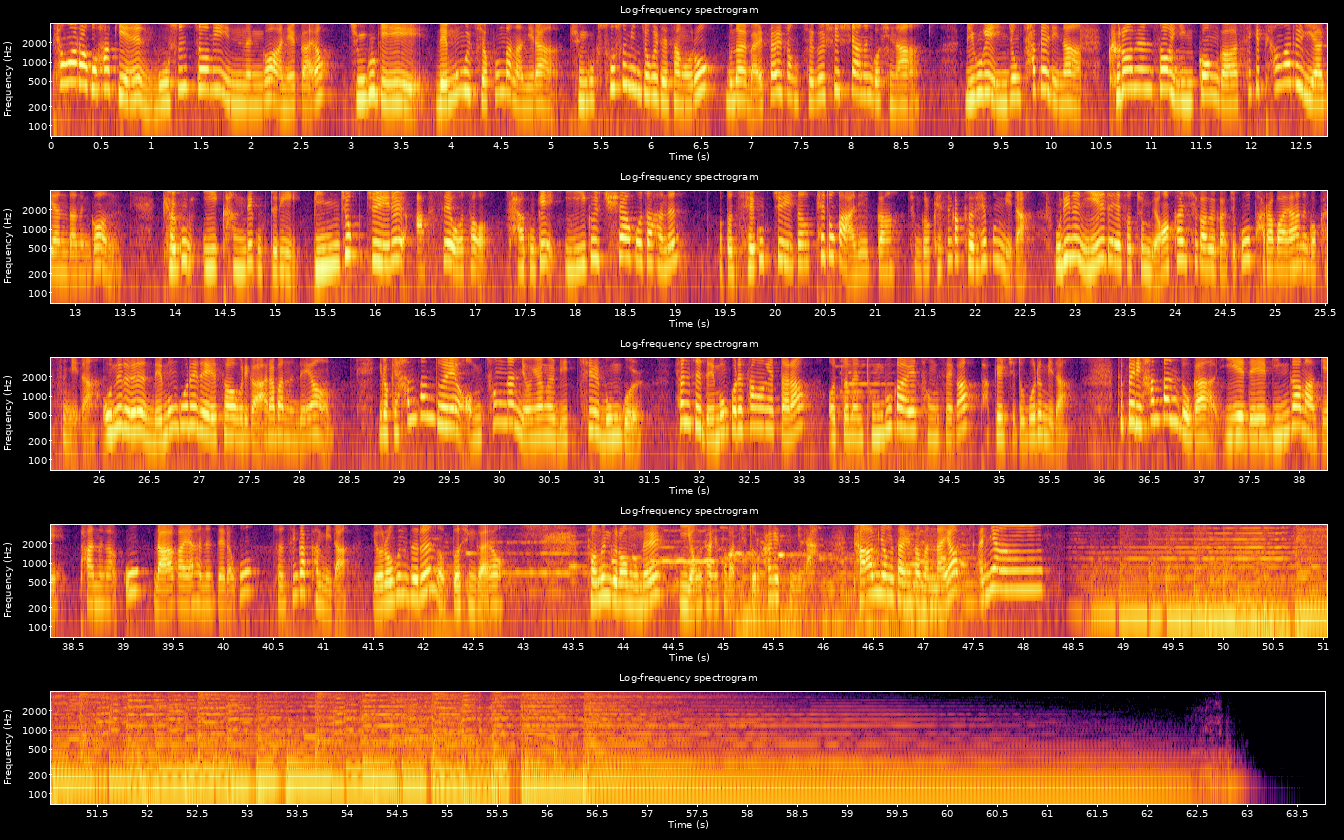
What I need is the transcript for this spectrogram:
평화라고 하기엔 모순점이 있는 거 아닐까요? 중국이 내몽골 지역뿐만 아니라 중국 소수민족을 대상으로 문화 말살 정책을 실시하는 것이나 미국의 인종차별이나 그러면서 인권과 세계 평화를 이야기한다는 건 결국 이 강대국들이 민족주의를 앞세워서 자국의 이익을 취하고자 하는 어떤 제국주의적 태도가 아닐까 좀 그렇게 생각을 해봅니다. 우리는 이에 대해서 좀 명확한 시각을 가지고 바라봐야 하는 것 같습니다. 오늘은 내몽골에 대해서 우리가 알아봤는데요. 이렇게 한반도에 엄청난 영향을 미칠 몽골, 현재 내몽골의 상황에 따라 어쩌면 동북아의 정세가 바뀔지도 모릅니다. 특별히 한반도가 이에 대해 민감하게 반응하고 나아가야 하는 때라고 전 생각합니다. 여러분들은 어떠신가요? 저는 그럼 오늘 이 영상에서 마치도록 하겠습니다. 다음 영상에서 만나요. 안녕!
